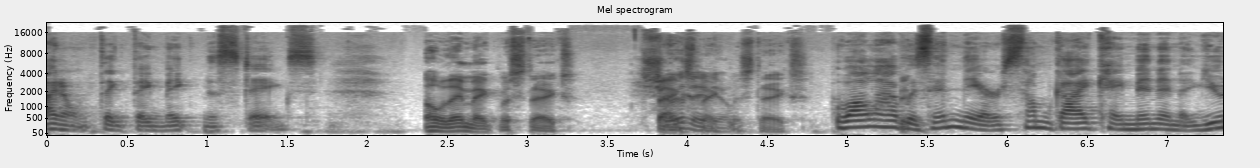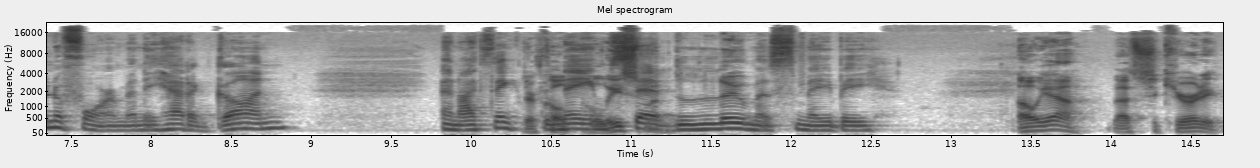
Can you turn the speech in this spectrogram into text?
I don't think they make mistakes. Oh, they make mistakes. Sure Banks make do. mistakes. While I was in there, some guy came in in a uniform and he had a gun. And I think They're the called name said Loomis, maybe. Oh, yeah. That's security.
